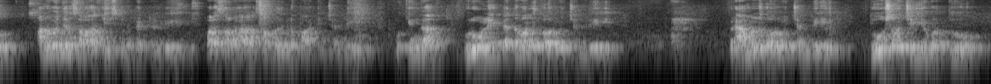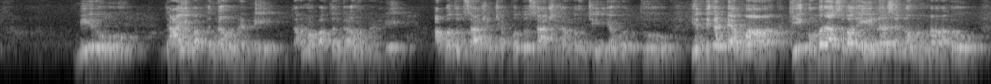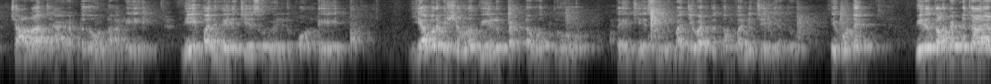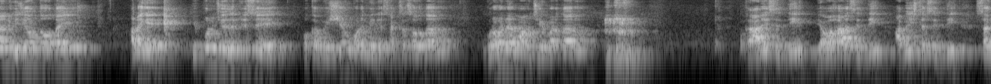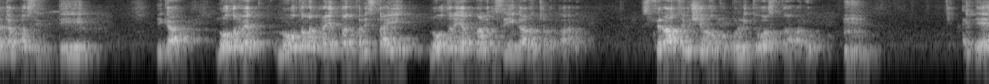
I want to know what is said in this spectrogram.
అనువచన సలహా తీసుకుని పెట్టండి. వాళ్ళ సలహా సంప్రదింపులు పాటించండి. ముఖ్యంగా గురువుని పెద్దవాళ్ళని గౌరవించండి. బ్రాహ్మణుని గౌరవించండి. దూషణ చేయవద్దు మీరు న్యాయబద్ధంగా ఉండండి. ధర్మబద్ధంగా ఉండండి. అబద్ధం సాక్ష్యం చెప్పొద్దు సాక్షి సంతకం చేయవద్దు ఎందుకంటే అమ్మ ఈ కుంభరాశి వారు ఏ నర్సంలో ఉన్నారు? చాలా జాగ్రత్తగా ఉండాలి. మీ పని మీరు చేసుకుని వెళ్ళిపోండి. ఎవరి విషయంలో వేలు పెట్టవద్దు. దయచేసి మధ్యవర్తిత్వం పని చేయదు ఇకపోతే మీరు తలపెట్టిన కార్యాలన్నీ విజయవంతం అవుతాయి. అలాగే ఇప్పటి నుంచి ఎదురు చూసే ఒక విషయం కూడా మీరు సక్సెస్ అవుతారు. గృహ నిర్మాణం చేపడతారు. కార్యసిద్ధి వ్యవహార సిద్ధి అభీష్ట సిద్ధి సంకల్ప సిద్ధి. ఇక నూతన నూతన ప్రయత్నాలు ఫలిస్తాయి. నూతన యత్నాలకు శ్రీకారం చుడతారు. స్థిరాస్తి విషయంలో ఒక కొలిక్కి వస్తారు. అయితే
